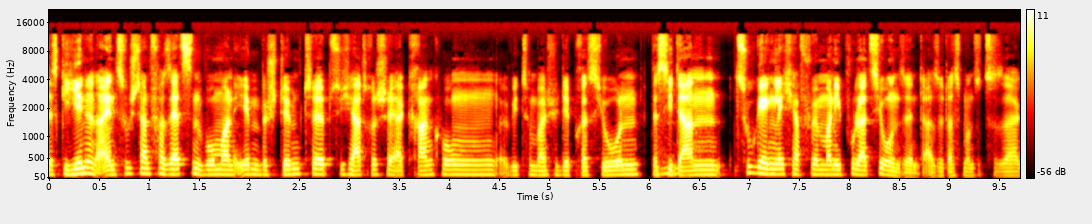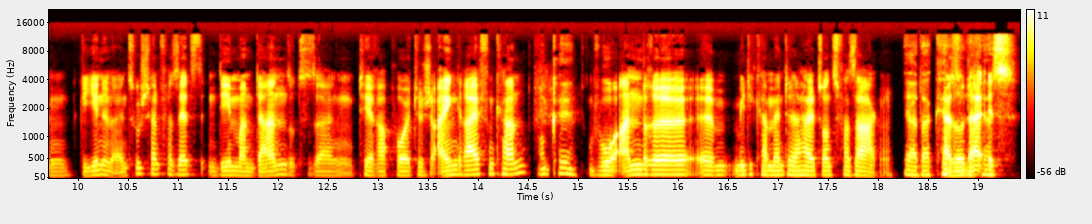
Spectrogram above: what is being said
das Gehirn in einen Zustand versetzen, wo man eben bestimmte psychiatrische Erkrankungen, wie zum Beispiel Depressionen, dass sie Mhm. dann zugänglicher für Manipulation sind. Also dass man sozusagen Gehirn in einen Zustand versetzt, in dem man dann sozusagen therapeutisch eingreifen kann, Okay. wo andere ähm, Medikamente halt sonst versagen. Ja, da Also da ist,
